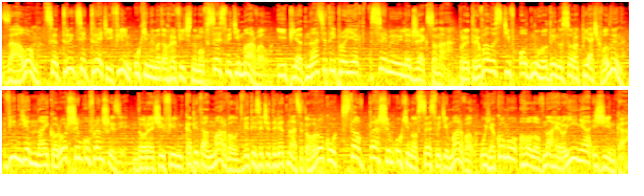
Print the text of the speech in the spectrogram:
Загалом це 33-й фільм у кінематографічному всесвіті Марвел і 15-й проєкт Семюеля Джексона. При тривалості в 1 годину 45 хвилин він є найкоротшим у франшизі. До речі, фільм Капітан Марвел 2019 року став першим у кіновсесвіті Марвел, у якому головна героїня жінка.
